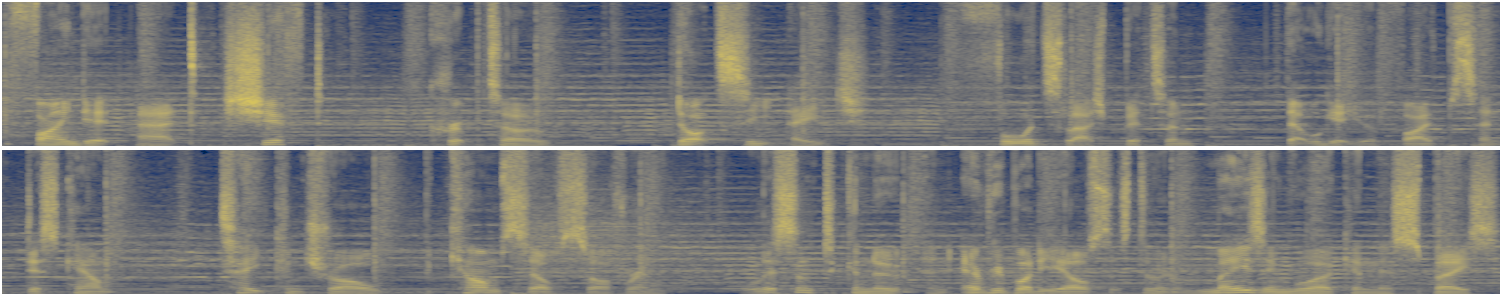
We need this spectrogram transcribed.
Find it at shiftcrypto.ch forward slash bitten. That will get you a 5% discount. Take control, become self sovereign, listen to Canute and everybody else that's doing amazing work in this space.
